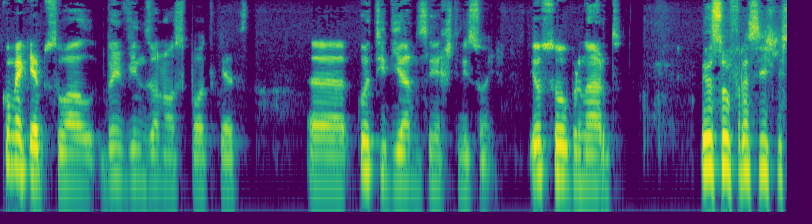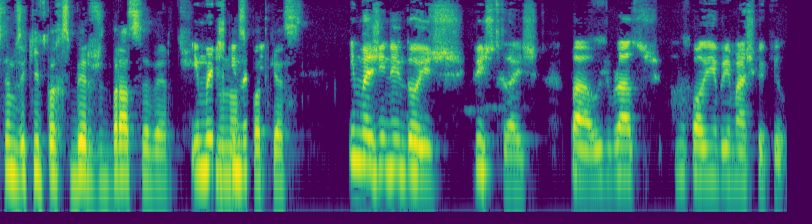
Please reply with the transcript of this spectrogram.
Como é que é, pessoal? Bem-vindos ao nosso podcast uh, Cotidiano Sem Restrições. Eu sou o Bernardo. Eu sou o Francisco e estamos aqui para receber-vos de braços abertos Imagina- no nosso podcast. Imaginem dois Cristo Reis. Pá, os braços não podem abrir mais que aquilo.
